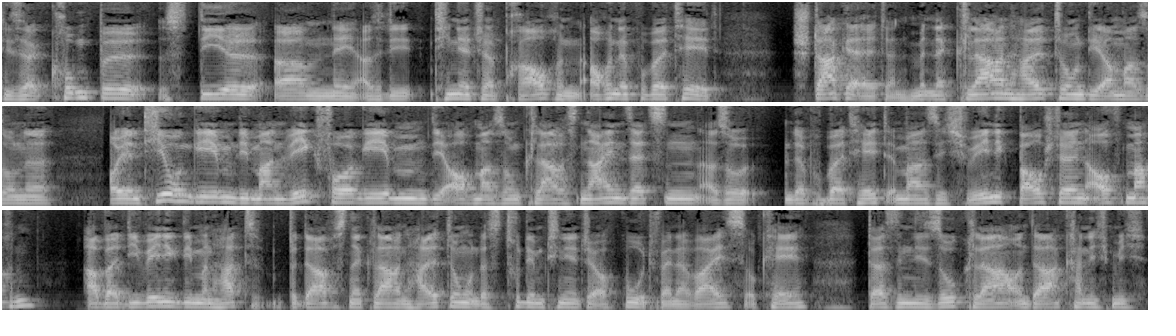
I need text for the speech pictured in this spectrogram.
dieser Kumpelstil, ähm, nee, also die Teenager brauchen, auch in der Pubertät, starke Eltern mit einer klaren Haltung, die auch mal so eine Orientierung geben, die mal einen Weg vorgeben, die auch mal so ein klares Nein setzen. Also in der Pubertät immer sich wenig Baustellen aufmachen. Aber die wenigen, die man hat, bedarf es einer klaren Haltung und das tut dem Teenager auch gut, wenn er weiß, okay, da sind die so klar und da kann ich mich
